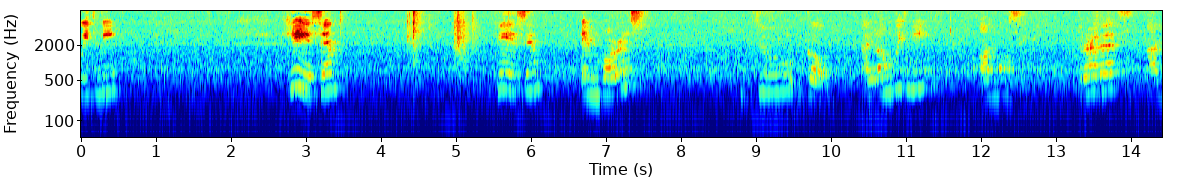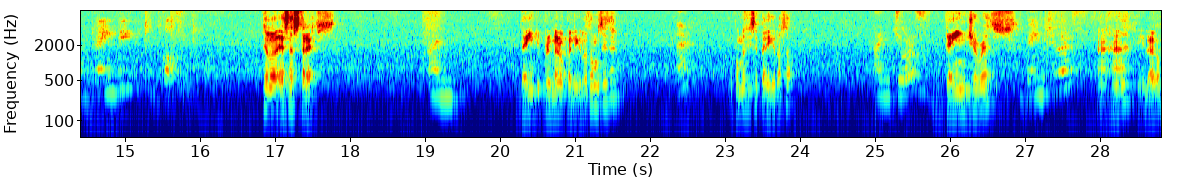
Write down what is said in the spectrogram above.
with me. He isn't he isn't embarrassed to go along with me on music, travels and brandy coffee. Solo esas tres. And Danger, primero peligroso, ¿cómo se dice? eh? ¿Cómo se dice peligroso? yours Dangerous. dangerous Ajá. Y luego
